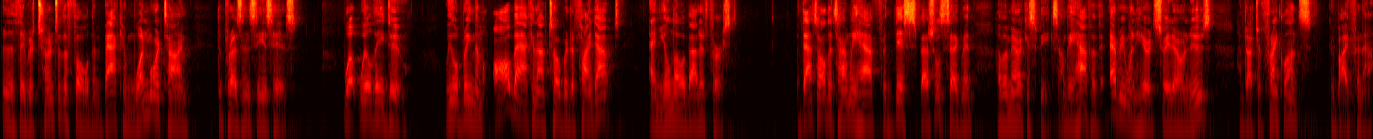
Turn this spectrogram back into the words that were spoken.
But if they return to the fold and back him one more time, the presidency is his. What will they do? We will bring them all back in October to find out, and you'll know about it first. But that's all the time we have for this special segment of America Speaks. On behalf of everyone here at Straight Arrow News, I'm Dr. Frank Luntz. Goodbye for now.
